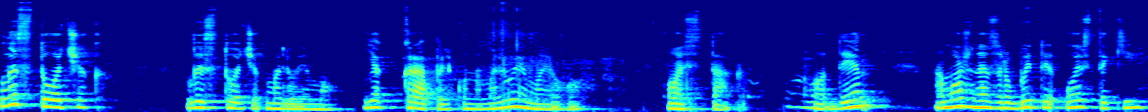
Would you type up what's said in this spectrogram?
листочок. Листочок малюємо. Як крапельку намалюємо його. Ось так. Один. А можна зробити ось такий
